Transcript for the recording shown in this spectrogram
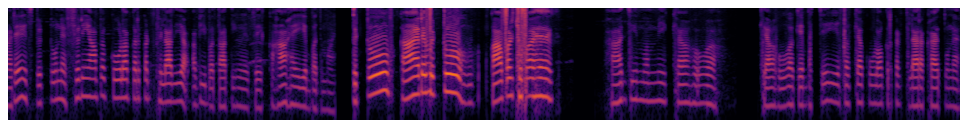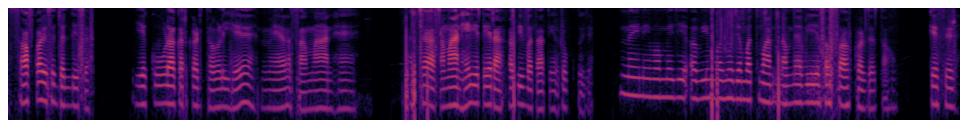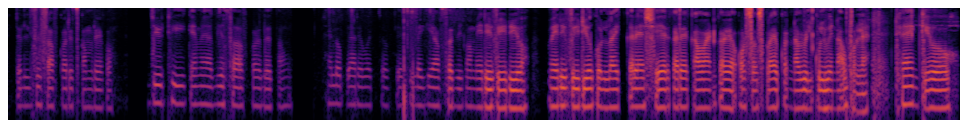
अरे, इस बिट्टू ने फिर यहाँ पे कूड़ा करकट फैला दिया। अभी बताती हूँ इसे। कहाँ है ये बदमाश? बिट्टू कहाँ है रे बिट्टू कहाँ पर छुपा है? हाँ जी, मम्मी, क्या हुआ? क्या हुआ के बच्चे? ये सब क्या कूड़ा करकट फैला रखा है तूने? साफ़ कर इसे जल्दी से। ये कूड़ा करकट थोड़ी है। मेरा सामान है। अच्छा सामान है ये तेरा। अभी बताती हूँ, रुक तुझे। नहीं नहीं, मम्मी जी, अभी मुझे मत मानना। मैं अभी ये सब साफ़ कर देता हूँ। के फिर जल्दी से साफ़ कर इस कमरे को। जी ठीक है, मैं अभी साफ़ कर देता हूँ। हेलो प्यारे बच्चों, कैसी लगी आप सभी को मेरी वीडियो? मेरी वीडियो को लाइक करें, शेयर करें, कमेंट करें और सब्सक्राइब करना बिल्कुल भी ना भूलें। Thank you.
